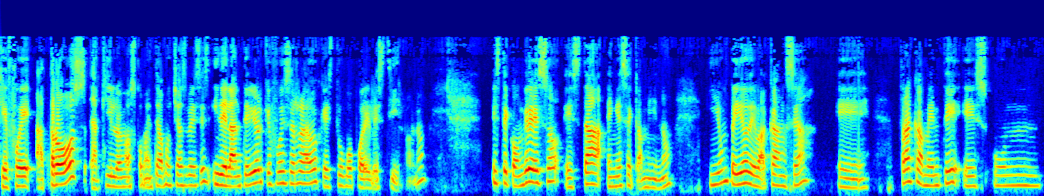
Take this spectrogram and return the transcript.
que fue atroz, aquí lo hemos comentado muchas veces, y del anterior que fue cerrado, que estuvo por el estilo, ¿no? Este Congreso está en ese camino y un pedido de vacancia, eh, francamente, es un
